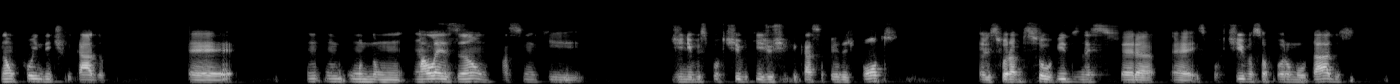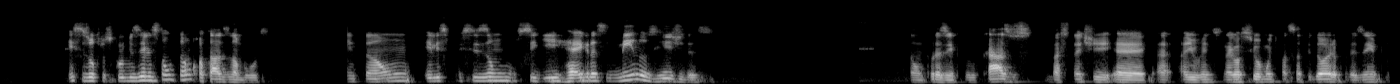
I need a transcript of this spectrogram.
não foi identificado é, um, um, uma lesão assim que de nível esportivo que justificasse a perda de pontos, eles foram absolvidos na esfera é, esportiva, só foram multados. Esses outros clubes eles não estão cotados na bolsa, então eles precisam seguir regras menos rígidas. Então, por exemplo, casos bastante é, a Juventus negociou muito com a Sampdoria, por exemplo,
